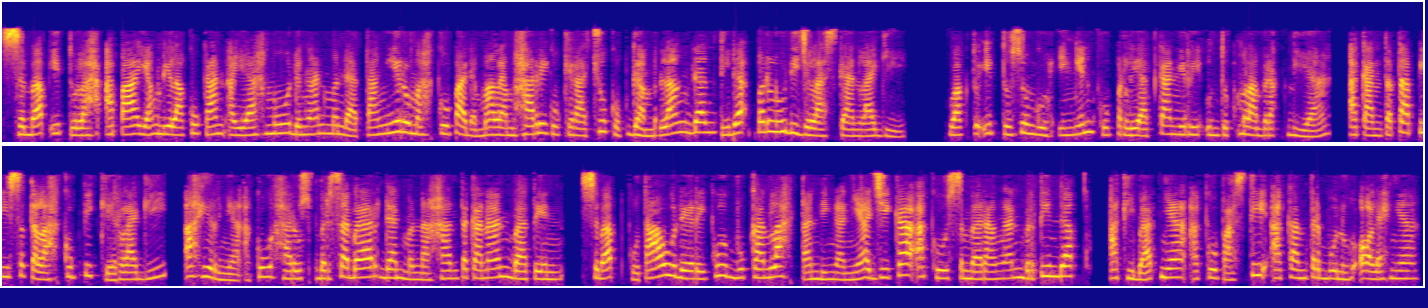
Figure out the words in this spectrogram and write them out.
Sebab itulah apa yang dilakukan ayahmu dengan mendatangi rumahku pada malam hari kukira cukup gamblang dan tidak perlu dijelaskan lagi. Waktu itu sungguh ingin ku perlihatkan diri untuk melabrak dia, akan tetapi setelah kupikir lagi, akhirnya aku harus bersabar dan menahan tekanan batin, sebab ku tahu diriku bukanlah tandingannya jika aku sembarangan bertindak, akibatnya aku pasti akan terbunuh olehnya,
